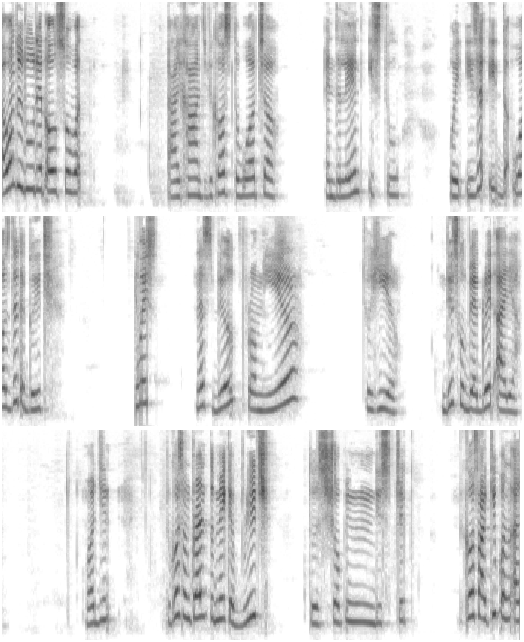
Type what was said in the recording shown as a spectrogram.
I want to do that also, but I can't because the water and the land is too. Wait, is it? it was that a glitch? Anyways, let's build from here to here. This will be a great idea. You, because I'm trying to make a bridge to shopping district. Because I keep on, I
